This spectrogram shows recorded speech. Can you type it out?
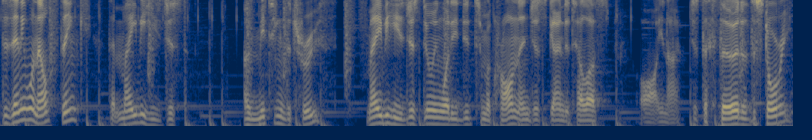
Does anyone else think that maybe he's just omitting the truth? Maybe he's just doing what he did to Macron and just going to tell us, oh, you know, just a third of the story.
